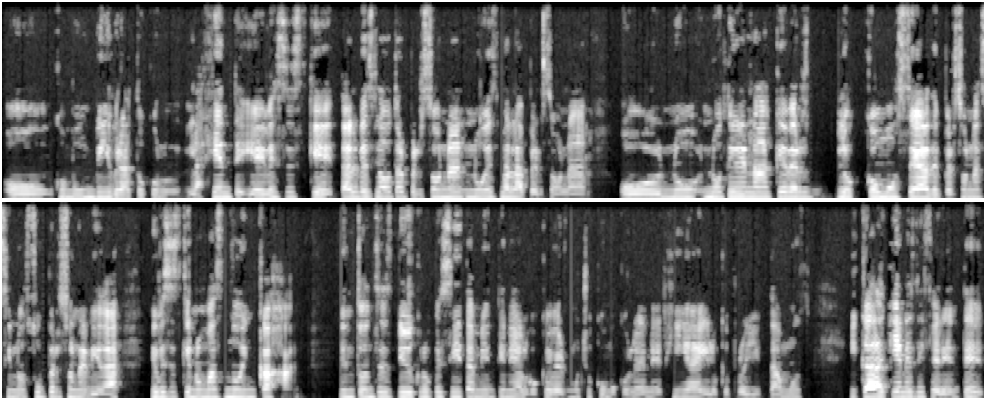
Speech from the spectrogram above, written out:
o como un vibrato con la gente y hay veces que tal vez la otra persona no es mala persona o no, no tiene nada que ver lo cómo sea de persona, sino su personalidad. Hay veces que nomás no encajan. Entonces yo creo que sí, también tiene algo que ver mucho como con la energía y lo que proyectamos. Y cada quien es diferente,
